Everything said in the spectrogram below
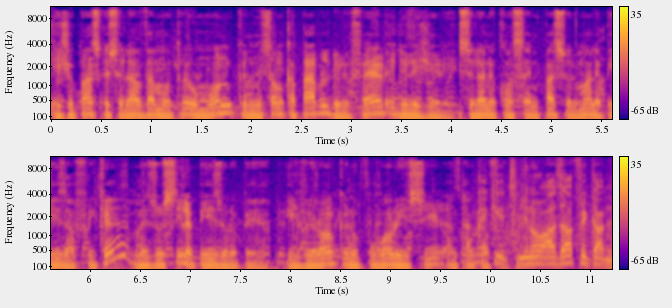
Et je pense que cela va montrer au monde que nous sommes capables de le faire et de le gérer. Cela ne concerne pas seulement les pays africains, mais aussi les pays européens. Ils verront que nous pouvons réussir en tant qu'Africains.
